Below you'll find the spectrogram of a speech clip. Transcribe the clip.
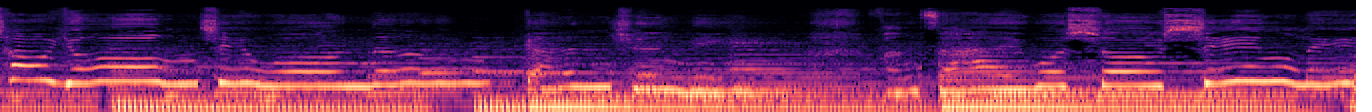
潮拥挤，我能感觉你。放在我手心里，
